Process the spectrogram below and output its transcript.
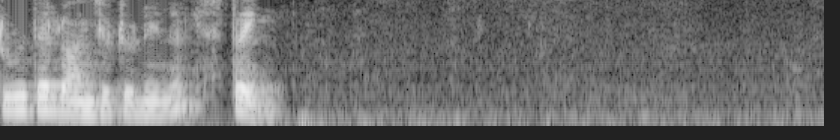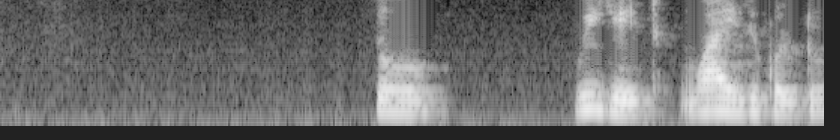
to the longitudinal strain. So we get y is equal to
